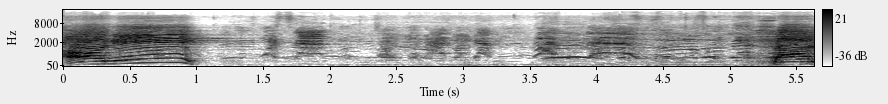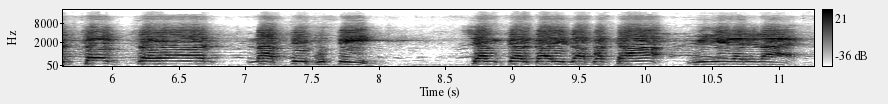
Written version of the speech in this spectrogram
आणि सार्थक चव्हाण नातेपुते. शंकर काळीचा पट्टा विजय झालेला आहे.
